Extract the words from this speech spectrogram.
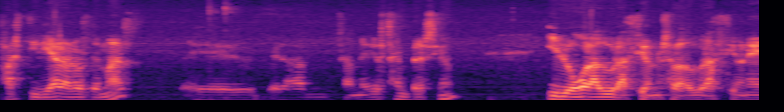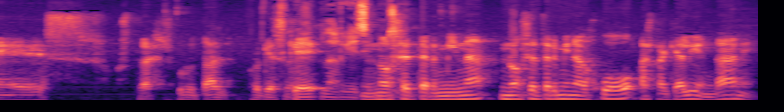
fastidiar a los demás. Eh, era, o sea, me dio esa impresión. Y luego la duración, o sea, la duración es, ostras, es brutal, porque es, que no se termina, no se termina el juego hasta que alguien gane.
